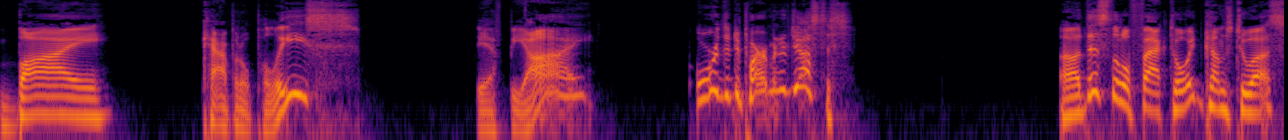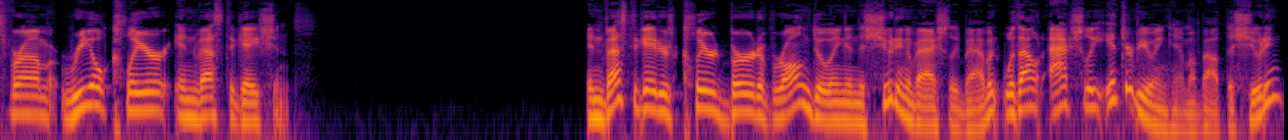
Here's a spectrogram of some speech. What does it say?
by Capitol Police, the FBI, or the Department of Justice. Uh, this little factoid comes to us from Real Clear Investigations. Investigators cleared Byrd of wrongdoing in the shooting of Ashli Babbitt without actually interviewing him about the shooting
